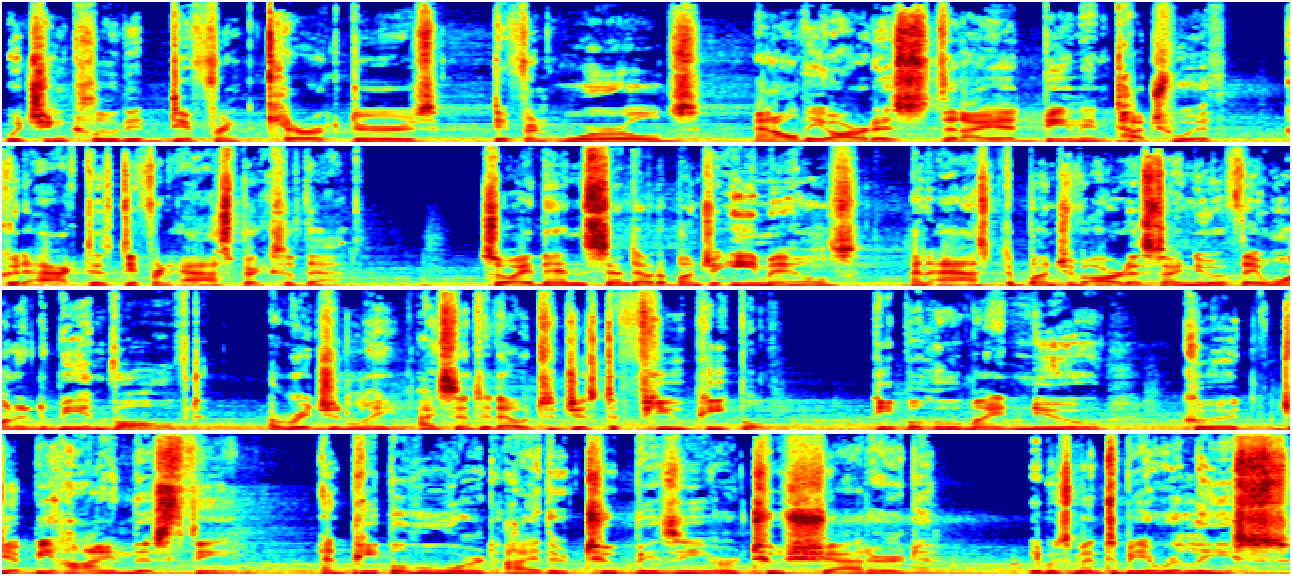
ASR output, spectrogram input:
which included different characters, different worlds, and all the artists that I had been in touch with could act as different aspects of that. So I then sent out a bunch of emails and asked a bunch of artists I knew if they wanted to be involved. Originally, I sent it out to just a few people, people whom I knew could get behind this theme, and people who weren't either too busy or too shattered. It was meant to be a release,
